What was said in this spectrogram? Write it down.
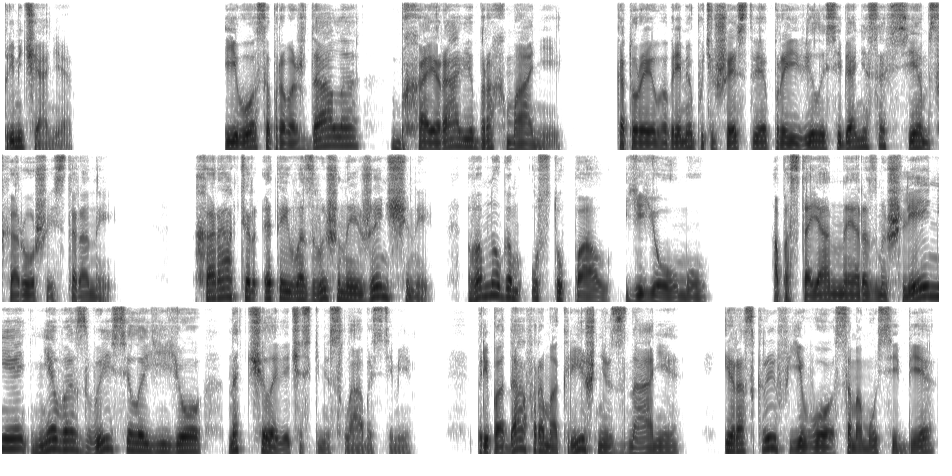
Примечание. Его сопровождала Бхайрави Брахмани, которая во время путешествия проявила себя не совсем с хорошей стороны. Характер этой возвышенной женщины во многом уступал ее уму, а постоянное размышление не возвысило ее над человеческими слабостями. Преподав Рамакришне знание и раскрыв его самому себе,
